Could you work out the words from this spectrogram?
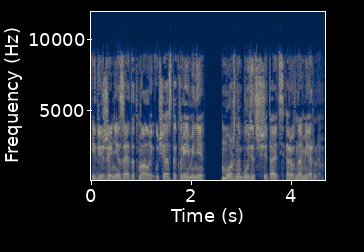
и движение за этот малый участок времени можно будет считать равномерным.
